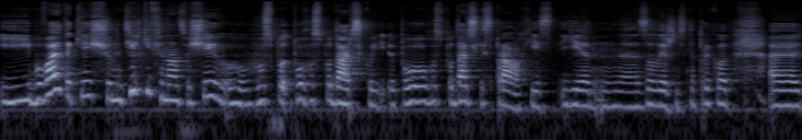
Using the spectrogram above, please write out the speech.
І буває таке, що не тільки фінансово, ще й по господарської, по господарських справах є, є залежність. Наприклад, е,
